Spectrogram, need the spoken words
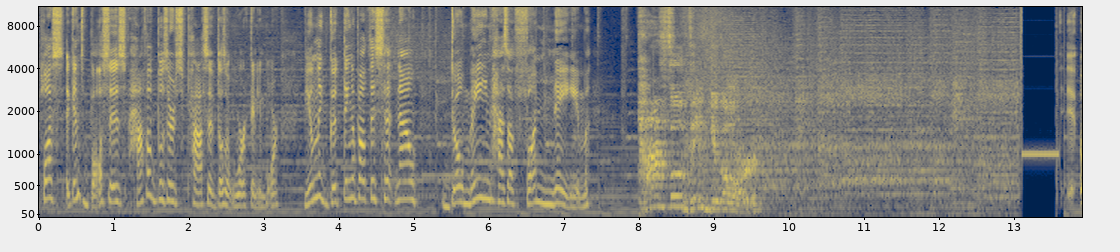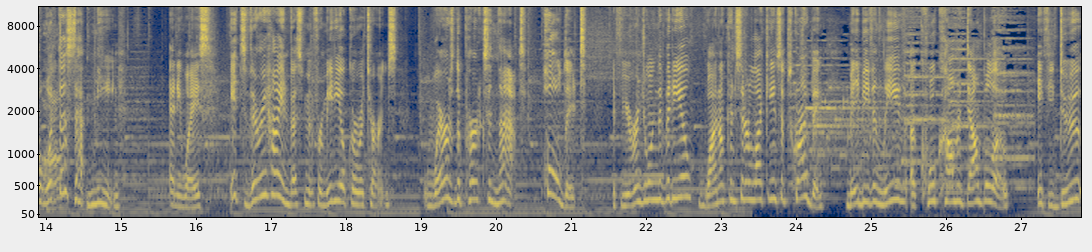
Plus, against bosses, half of Blizzard's passive doesn't work anymore. The only good thing about this set now, Domain has a fun name. Uh, what does that mean? Anyways, it's very high investment for mediocre returns. Where's the perks in that? Hold it! If you're enjoying the video, why not consider liking and subscribing? Maybe even leave a cool comment down below. If you do,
